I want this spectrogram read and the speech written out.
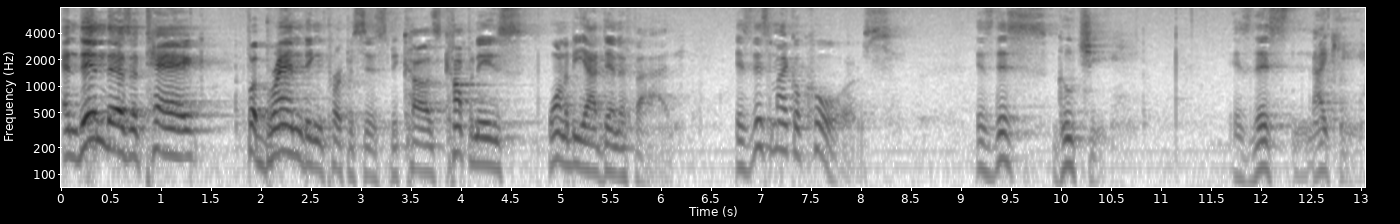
And then there's a tag for branding purposes because companies want to be identified. Is this Michael Kors? Is this Gucci? Is this Nike?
